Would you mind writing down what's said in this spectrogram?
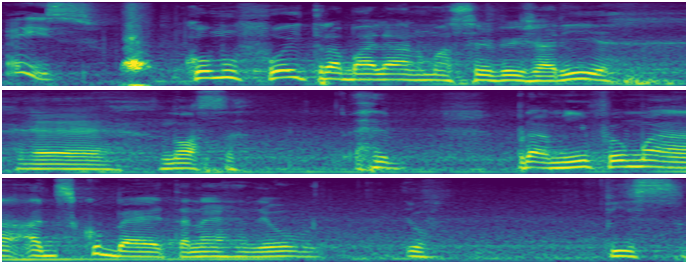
É isso. Como foi trabalhar numa cervejaria? É, nossa, para mim foi uma a descoberta, né? Eu, eu fiz,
